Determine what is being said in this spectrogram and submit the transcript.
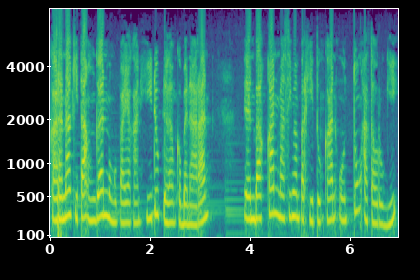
karena kita enggan mengupayakan hidup dalam kebenaran dan bahkan masih memperhitungkan untung atau rugi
